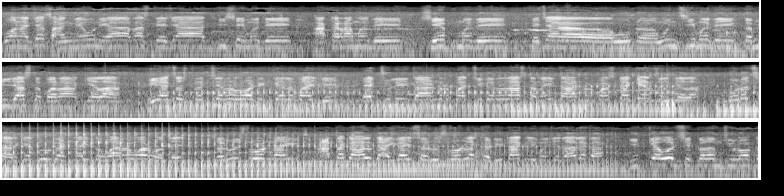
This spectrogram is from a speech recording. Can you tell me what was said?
कोणाच्या सांगण्याहून या रस्त्याच्या दिशेमध्ये आकारामध्ये शेपमध्ये त्याच्या उ- उंचीमध्ये कमी जास्तपणा केला हे याचं स्ट्रक्चरल ऑडिट केलं पाहिजे. ॲक्च्युली इथं अंडरपासची गरज असताना इथं अंडरपास का कॅन्सल केला? थोडं सारख्या दुर्घटना इथं वारंवार होत आहेत. सर्व्हिस रोड नाही. आता काल काही काही सर्व्हिस रोडला खडी टाकली. म्हणजे झालं का? इतक्या वर्षे कळमची लोक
